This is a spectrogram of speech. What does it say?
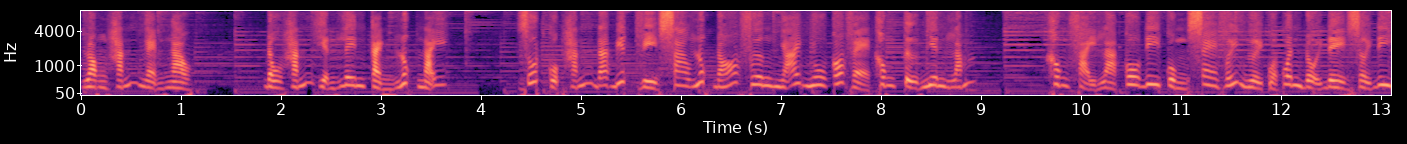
Lòng hắn nghẹn ngào. Đầu hắn hiện lên cảnh lúc nãy. Rốt cuộc hắn đã biết vì sao lúc đó Phương Nhã Nhu có vẻ không tự nhiên lắm. Không phải là cô đi cùng xe với người của quân đội để rời đi.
